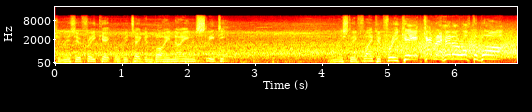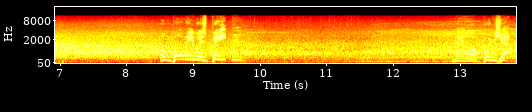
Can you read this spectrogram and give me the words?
Tunisia free kick will be taken by Naim Sliti. Nicely flighted free kick and the header off the bar. M'Bolhi was beaten. Now Bounedjah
